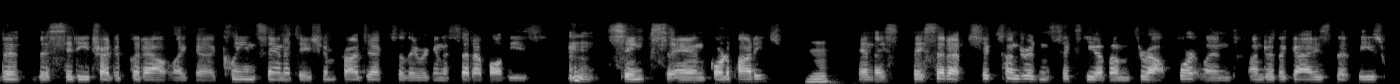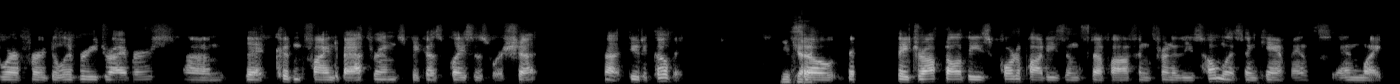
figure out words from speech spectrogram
the the city tried to put out like a clean sanitation project, so they were going to set up all these sinks and porta potties. Mhm. And they they set up 660 of them throughout Portland under the guise that these were for delivery drivers um, that couldn't find bathrooms because places were shut uh, due to COVID. okay. So they, they dropped all these porta potties and stuff off in front of these homeless encampments, and like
